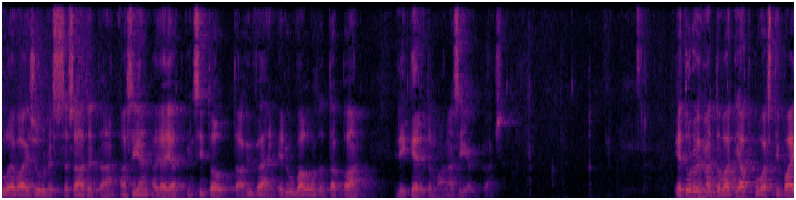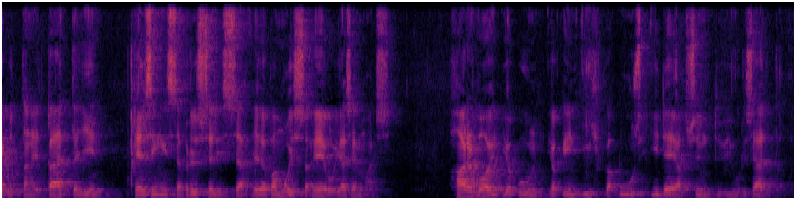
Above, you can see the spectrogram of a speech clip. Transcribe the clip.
tulevaisuudessa saatetaan asianajajatkin sitouttaa hyvään edunvalvontatapaan, eli kertomaan asiakkaansa. Eturyhmät ovat jatkuvasti vaikuttaneet päättäjiin Helsingissä, Brysselissä ja jopa muissa EU-jäsenmaissa. Harvoin joku, jokin ihka uusi idea syntyy juuri säätötalolla.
